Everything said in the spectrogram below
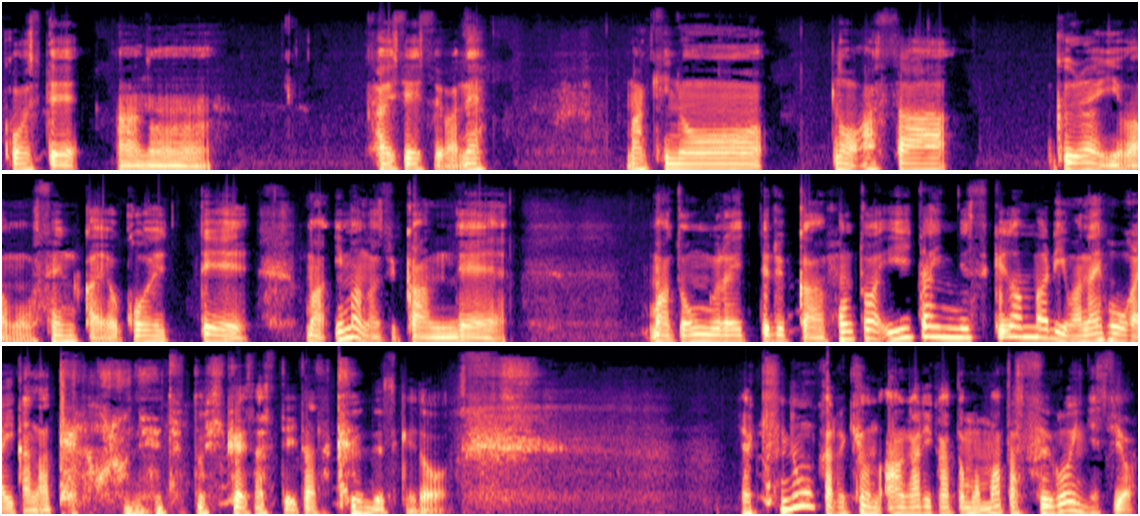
こうして、あのー、再生数がね、まあ、昨日の朝ぐらいはもう1000回を超えて、まあ、今の時間で、まあ、どんぐらい言ってるか、本当は言いたいんですけど、あんまり言わない方がいいかなっていうところをね、ちょっと控えさせていただくんですけど、いや、昨日から今日の上がり方もまたすごいんですよ。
